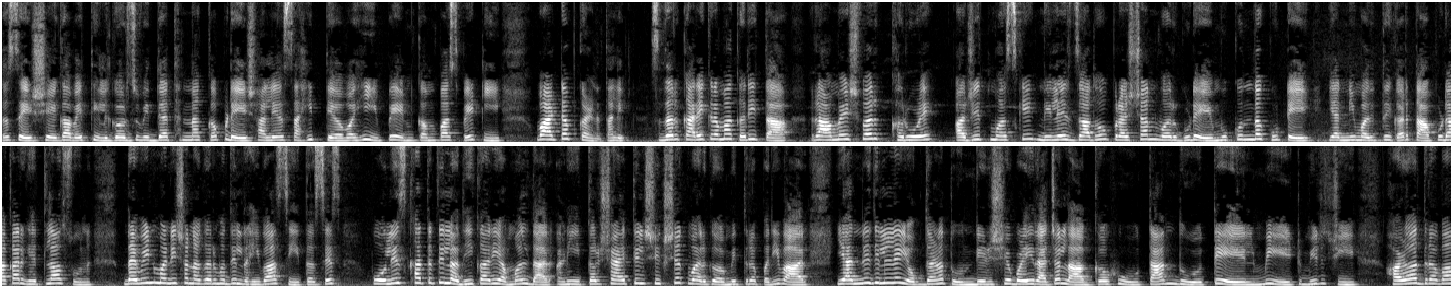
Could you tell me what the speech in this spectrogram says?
तसेच शेगाव येथील गरजू विद्यार्थ्यांना कपडे शालेय साहित्य वही पेन कंपास पेटी वाटप करण्यात आले. सदर कार्यक्रमाकरिता रामेश्वर खरुळे अजित मस्के निलेश जाधव प्रशांत वरगुडे मुकुंद कुटे यांनी मदतीकरता पुढाकार घेतला असून नवीन मनीषा नगरमधील रहिवासी तसेच पोलीस खात्यातील अधिकारी अंमलदार आणि इतर शाळेतील शिक्षक वर्ग मित्र परिवार यांनी दिलेल्या योगदानातून दीडशे बळीराजाला गहू तांदूळ तेल मीठ मिरची हळद रवा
